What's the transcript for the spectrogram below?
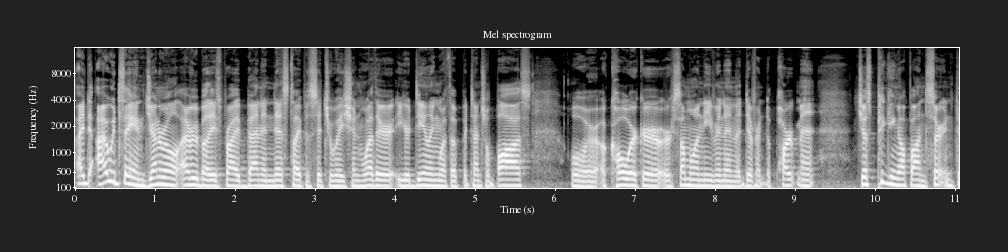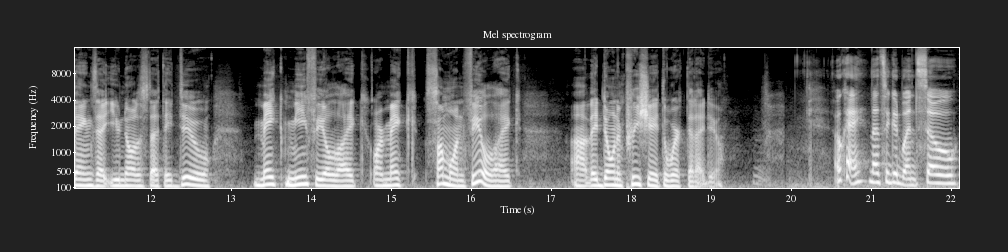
I, I would say in general, everybody's probably been in this type of situation, whether you're dealing with a potential boss or a coworker or someone even in a different department. Just picking up on certain things that you notice that they do make me feel like, or make someone feel like, uh, they don't appreciate the work that I do. Okay, that's a good one. So,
